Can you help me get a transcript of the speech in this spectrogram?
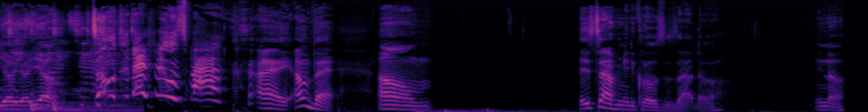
Yo, yo, yo. Told you that shit was fire. Alright, I'm back. Um it's time for me to close this out though. You know.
